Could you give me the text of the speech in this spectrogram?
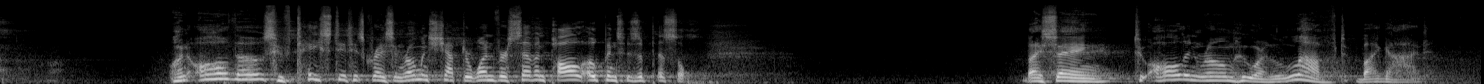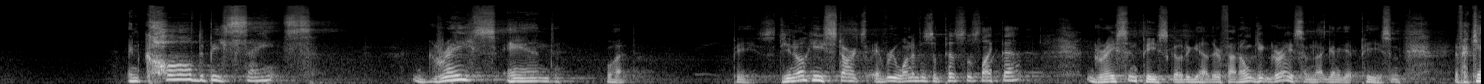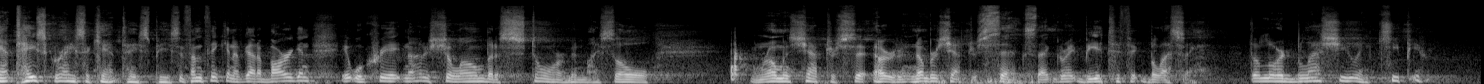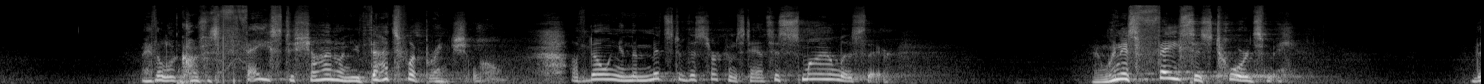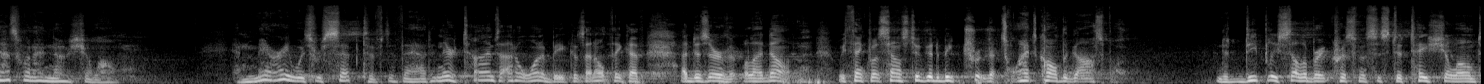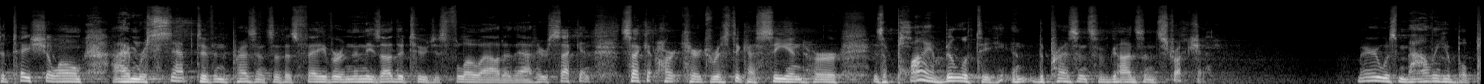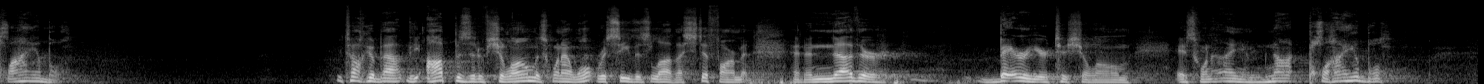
on all those who've tasted his grace. In Romans chapter 1, verse 7, Paul opens his epistle by saying, To all in Rome who are loved by God and called to be saints, grace and what? Peace. Do you know he starts every one of his epistles like that? Grace and peace go together. If I don't get grace, I'm not going to get peace. And if I can't taste grace, I can't taste peace. If I'm thinking I've got a bargain, it will create not a shalom, but a storm in my soul. In Romans chapter six, or Numbers chapter six, that great beatific blessing. The Lord bless you and keep you. May the Lord cause his face to shine on you. That's what brings shalom. Of knowing in the midst of this circumstance, his smile is there. And when his face is towards me, that's when I know shalom. And Mary was receptive to that. And there are times I don't want to be because I don't think I've, I deserve it. Well, I don't. We think, well, it sounds too good to be true. That's why it's called the gospel. And to deeply celebrate Christmas is to taste shalom. To taste shalom, I'm receptive in the presence of his favor. And then these other two just flow out of that. Her second, second heart characteristic I see in her is a pliability in the presence of God's instruction. Mary was malleable, pliable. You talk about the opposite of shalom is when I won't receive his love, I stiff arm it. And another barrier to shalom is when I am not pliable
